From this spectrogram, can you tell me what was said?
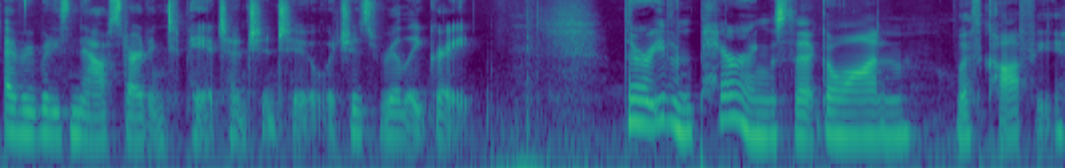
everybody's now starting to pay attention to, which is really great. There are even pairings that go on with coffee,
